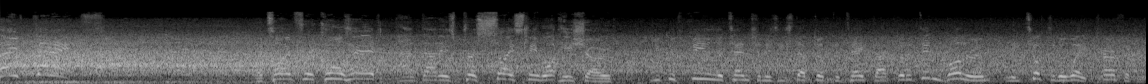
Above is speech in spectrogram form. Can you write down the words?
They've done it! A time for a cool head, and that is precisely what he showed. You could feel the tension as he stepped up to take that, but it didn't bother him, and he tucked it away perfectly.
